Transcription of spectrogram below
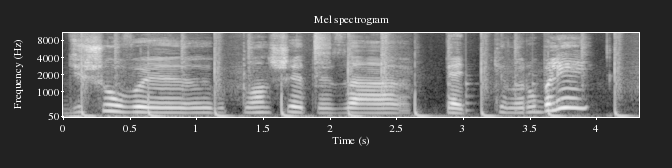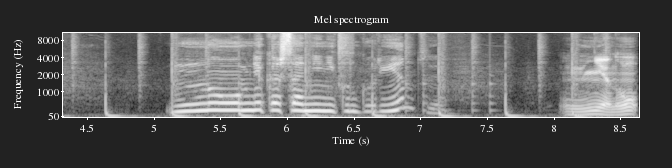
дешевые планшеты за 5 килорублей. Ну, мне кажется, они не конкуренты. Не, ну,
